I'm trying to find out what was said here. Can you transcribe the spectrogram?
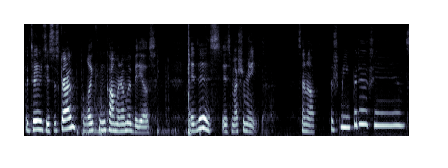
continue to subscribe, like, and comment on my videos. And this is Mushroom Inc. Sign off. Mushroom Inc. Productions.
